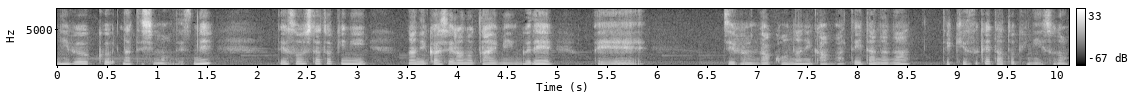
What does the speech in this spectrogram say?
鈍くなってしまうんですね。でそうした時に何かしらのタイミングで、えー、自分がこんなに頑張っていたんだなって気づけた時にその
